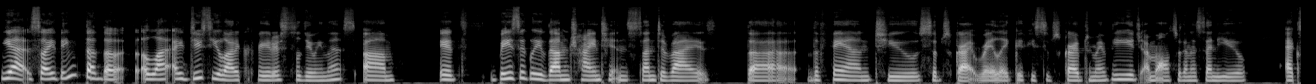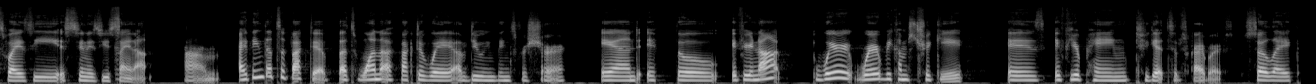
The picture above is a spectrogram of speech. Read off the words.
Yeah, so I think that the a lot I do see a lot of creators still doing this. Um, it's basically them trying to incentivize the the fan to subscribe, right? Like if you subscribe to my page, I'm also going to send you XYZ as soon as you sign up. Um, I think that's effective. That's one effective way of doing things for sure. And if the if you're not where where it becomes tricky is if you're paying to get subscribers. So like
